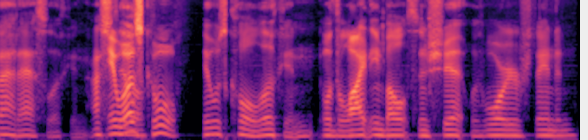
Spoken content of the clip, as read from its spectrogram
badass looking. I it was cool. It was cool looking with the lightning bolts and shit with Warrior standing.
